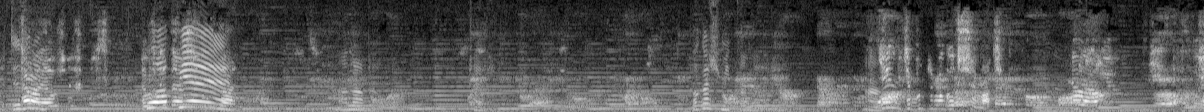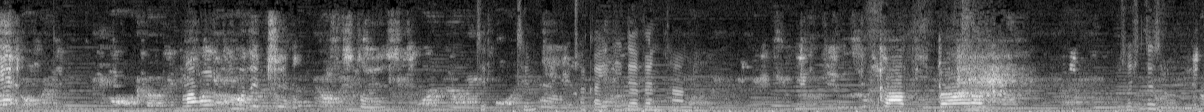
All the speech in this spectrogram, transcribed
Czy ty Tak, ja już ja już Chłopie! gadałem. No dobra. Cześć. Pokaż mi kamerę. A. Nie wiem, gdzie będziemy go trzymać. Nie. Mały kuryczyn. Co to jest? Ty, ty, czekaj, idę wentami. Kapibara. Coś ty zrobił?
